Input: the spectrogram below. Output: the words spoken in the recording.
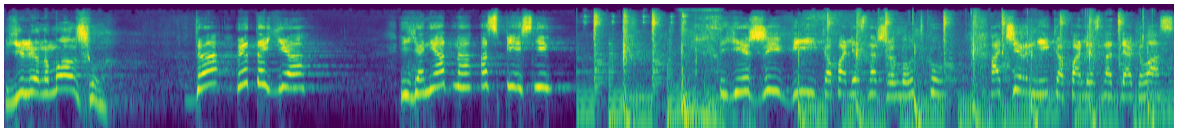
Елена Малышева? Да, это я. И я не одна, а с песней. Ежевика полезна желудку, а черника полезна для глаз.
